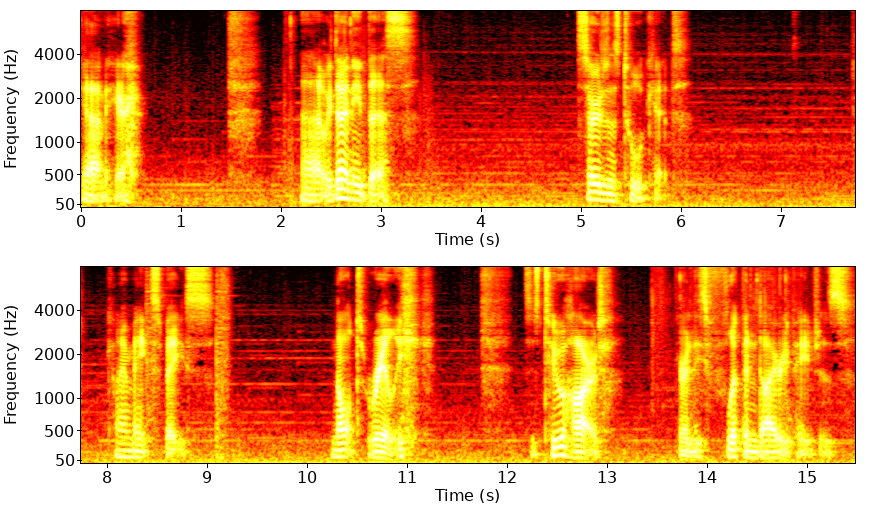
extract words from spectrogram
Get out of here. Uh, we don't need this. Surgeon's Toolkit. Can I make space? Not really. this is too hard. Here are these flippin' diary pages.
